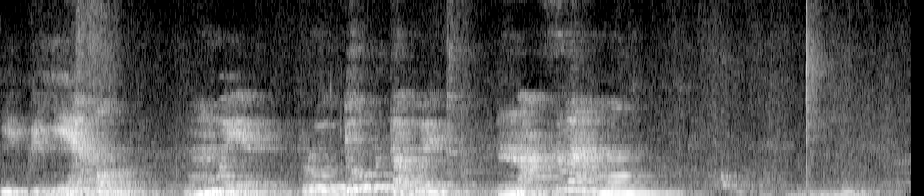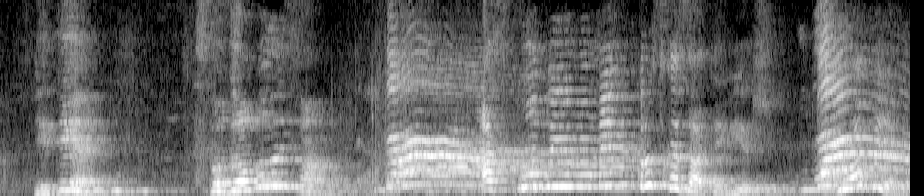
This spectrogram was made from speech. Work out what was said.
і п'ємо, ми продуктами назвемо. Діти, сподобалось вам? Да. А спробуємо ми розказати вірш? Спробуємо?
